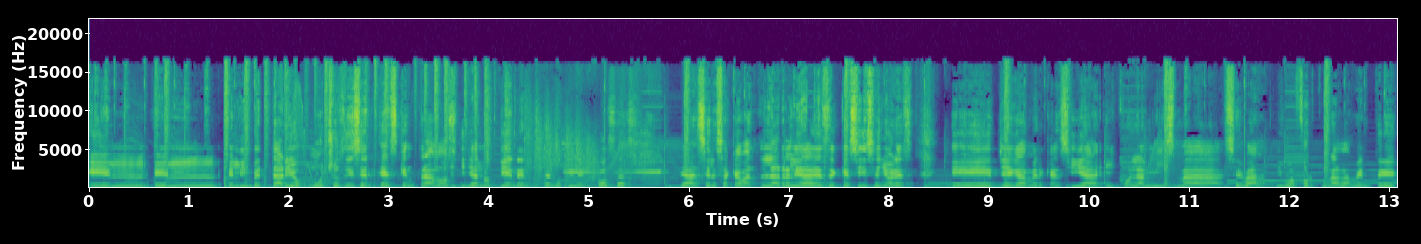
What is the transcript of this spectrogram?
el, el, el inventario. Muchos dicen es que entramos y ya no tienen, ya no tienen cosas ya se les acaban. La realidad es de que sí, señores, eh, llega mercancía y con la misma se va. Digo, afortunadamente,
